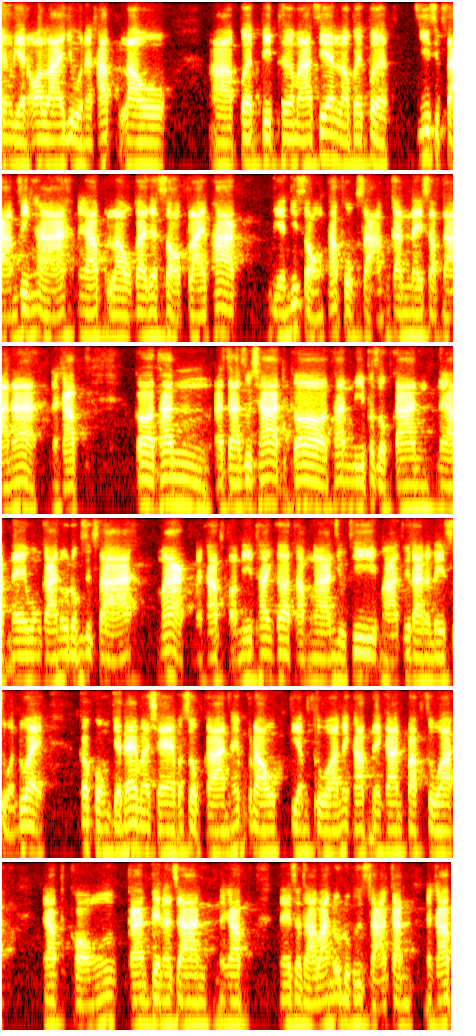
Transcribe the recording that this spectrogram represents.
ยังเรียนออนไลน์อยู่นะครับ เราเปิดปิดเทอมอาเซียนเราไปเปิด 23 สิงหานะครับ เราก็จะสอบปลายภาคเรียนที่2ทับ63 กันในสัปดาห์หน้านะครับ ก็ท่านอาจารย์สุชาติก็ท่านมีประสบการณ์นะครับในวงการอุดมศึกษามากนะครับ ตอนนี้ท่านก็ทำงานอยู่ที่มหาวิทยาลัยนเรศวรด้วย ก็คงจะได้มาแชร์ประสบการณ์ให้พวกเราเตรียมตัวนะครับในการปรับตัวนะครับของการเป็นอาจารย์นะครับ ในสถาบันอุดมศึกษากันนะครับ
